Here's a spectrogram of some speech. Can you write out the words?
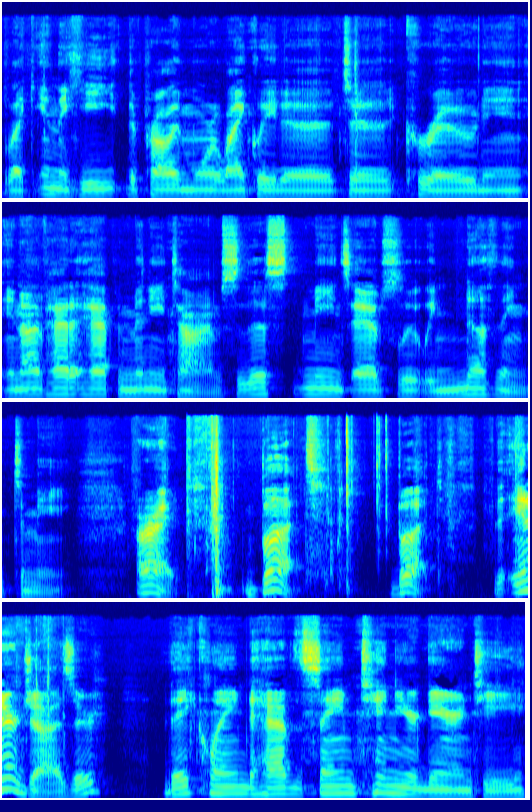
like, in the heat, they're probably more likely to, to corrode, and, and I've had it happen many times. So this means absolutely nothing to me. All right, but, but, the Energizer, they claim to have the same 10-year guarantee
